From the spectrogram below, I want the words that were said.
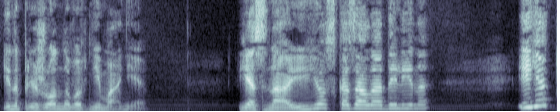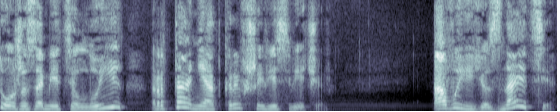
и напряженного внимания. — Я знаю ее, — сказала Аделина. — И я тоже заметил Луи, рта не открывший весь вечер. — А вы ее знаете?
